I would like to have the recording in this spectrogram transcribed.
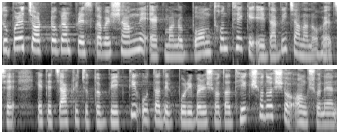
দুপুরে চট্টগ্রাম প্রেস ক্লাবের সামনে এক মানব বন্ধন থেকে এই দাবি জানানো হয়েছে। এতে চাকরিচ্যুত ব্যক্তি ও তাদের পরিবারের শতাধিক সদস্য অংশ নেন।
